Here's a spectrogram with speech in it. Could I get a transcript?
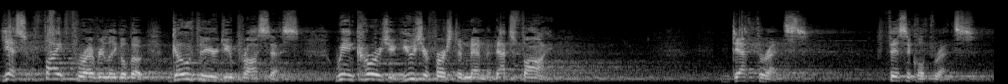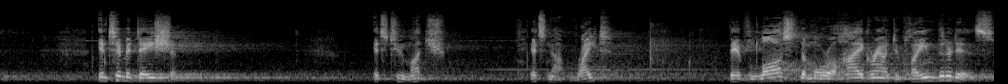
Yes, fight for every legal vote. Go through your due process. We encourage you, use your First Amendment. That's fine. Death threats, physical threats, intimidation. It's too much. It's not right. They've lost the moral high ground to claim that it is.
